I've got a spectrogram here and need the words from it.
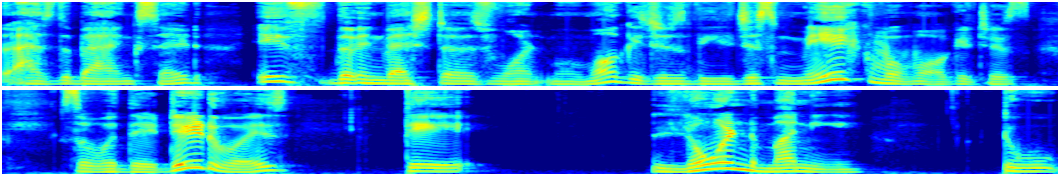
as the bank said if the investors want more mortgages we'll just make more mortgages. So what they did was they loaned money to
